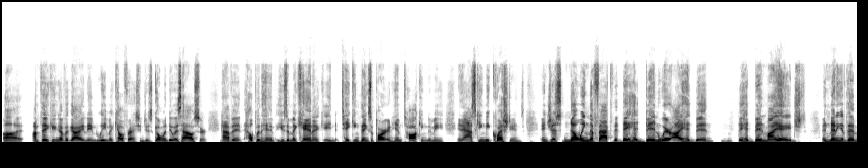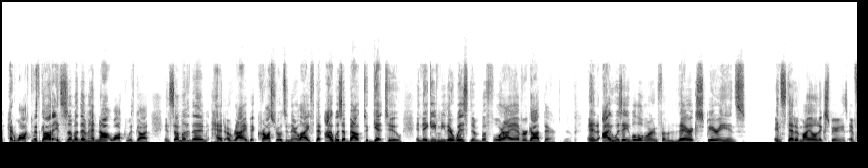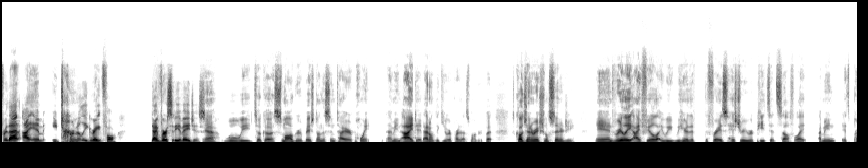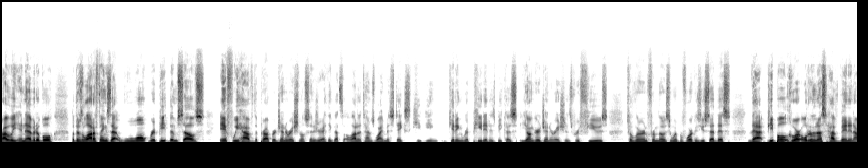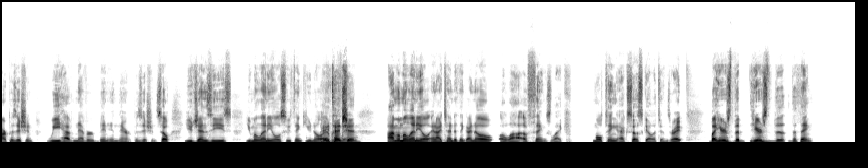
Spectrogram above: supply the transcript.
Uh, I'm thinking of a guy named Lee McElfresh and just going to his house or Yeah. having helping him. He's a mechanic and taking things apart and him talking to me and asking me questions and just knowing the fact that they had been where I had been, Mhm. they had been my age. And many of them had walked with God, and some of them had not walked with God. And some of them had arrived at crossroads in their life that I was about to get to. And they gave me their wisdom before I ever got there. Yeah. And I was able to learn from their experience instead of my own experience. And for that, I am eternally grateful. Diversity of ages. Yeah. Well, we took a small group based on this entire point. I mean, I did. I don't think you were a part of that small group, but it's called generational synergy. And really, I feel like we, we hear the, the phrase history repeats itself. Like, I mean, it's probably inevitable, but there's a lot of things that won't repeat themselves if we have the proper generational synergy. I think that's a lot of the times why mistakes keep getting, getting repeated is because younger generations refuse to learn from those who went before. Because you said this that people who are older than us have been in our position. We have never been in their position. So, you Gen Zs, you millennials who think you know Pay everything, attention. I'm a millennial and I tend to think I know a lot of things like molting exoskeletons, right? But here's the here's the the thing.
